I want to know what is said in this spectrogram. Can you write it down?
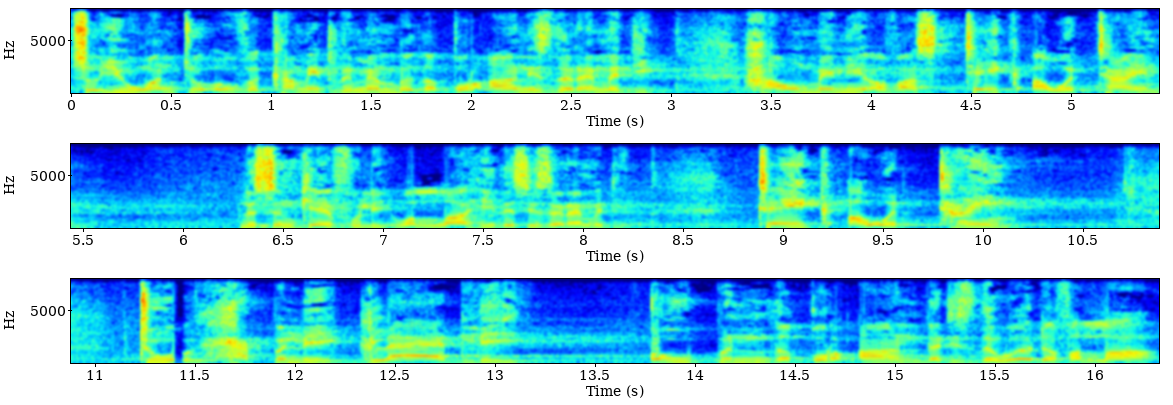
So you want to overcome it? Remember, the Quran is the remedy. How many of us take our time? Listen carefully. Wallahi, this is a remedy. Take our time to happily, gladly open the Quran, that is the word of Allah,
